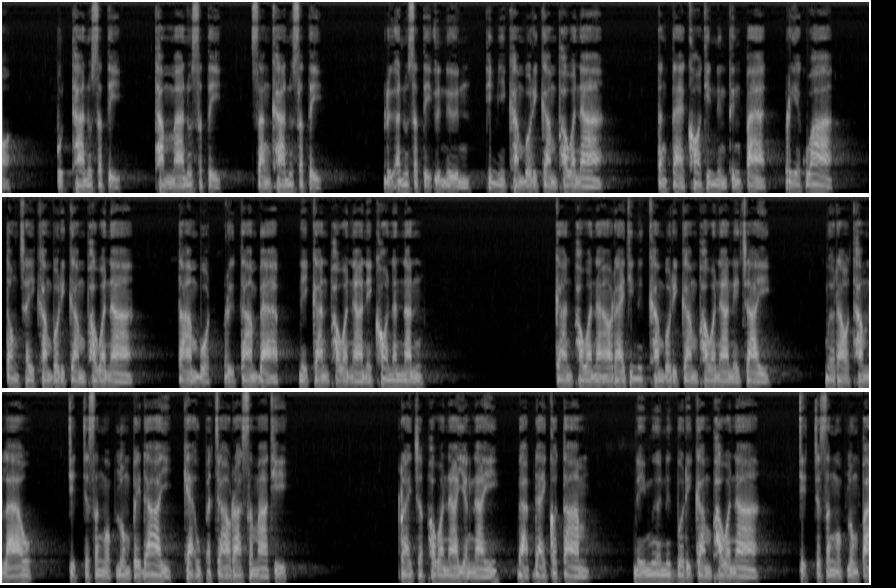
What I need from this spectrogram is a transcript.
พุทธานุสติ ธรรมานุสติ สังขานุสติ หรืออนุสติอื่น ๆ ที่มีคำบริกรรมภาวนา ตั้งแต่ข้อที่หนึ่งถึงแปดเรียกว่า ต้องใช้คำบริกรรมภาวนา ตามบทหรือตามแบบในการภาวนาในข้อนั้น ๆการภาวนาอะไรที่นึกคำบริกรรมภาวนาในใจ มื่อเราทำแล้ว จิตจะสงบลงไปได้แค่อุปจารสมาธิ ใครจะภาวนาอย่างไหน แบบใดก็ตาม ในเมื่อนึกบริกรรมภาวนา จิตจะสงบลงไป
